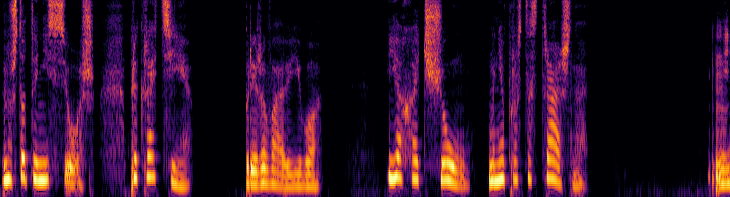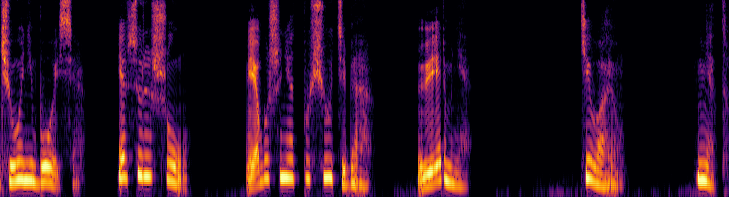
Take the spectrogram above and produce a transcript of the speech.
«Ну что ты несешь? Прекрати!» Прерываю его. «Я хочу. Мне просто страшно». «Ничего не бойся. Я все решу. Я больше не отпущу тебя. Верь мне». Киваю. «Нет,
